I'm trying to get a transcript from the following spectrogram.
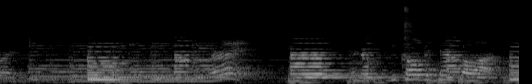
place. All right. You called the tempo off.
